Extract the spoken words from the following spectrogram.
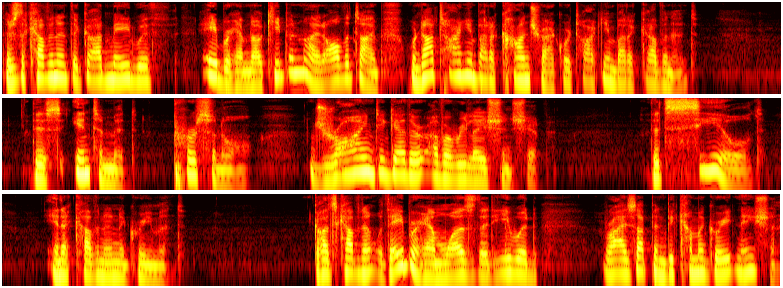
There's the covenant that God made with Abraham. Now, keep in mind all the time, we're not talking about a contract, we're talking about a covenant. This intimate, personal, drawing together of a relationship that's sealed in a covenant agreement. God's covenant with Abraham was that he would rise up and become a great nation.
